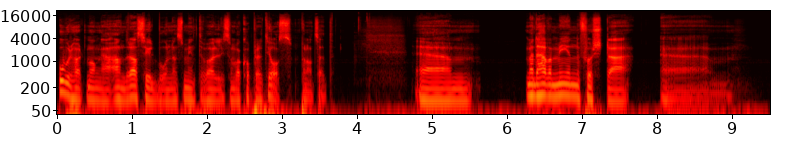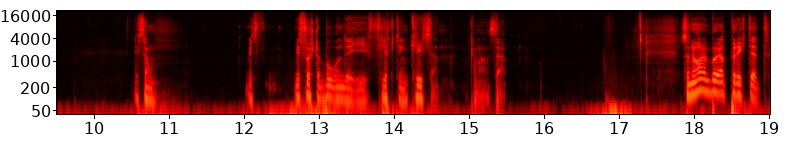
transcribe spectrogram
oerhört många andra asylboenden som inte var, liksom var kopplade till oss på något sätt. Um, men det här var min första, um, liksom, mitt, mitt första boende i flyktingkrisen kan man säga. Så nu har den börjat på riktigt,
